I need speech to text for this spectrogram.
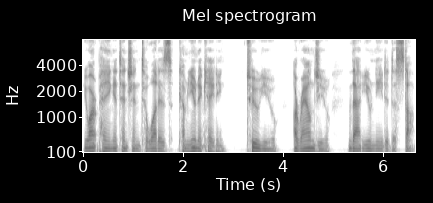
you aren't paying attention to what is communicating to you around you that you needed to stop.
